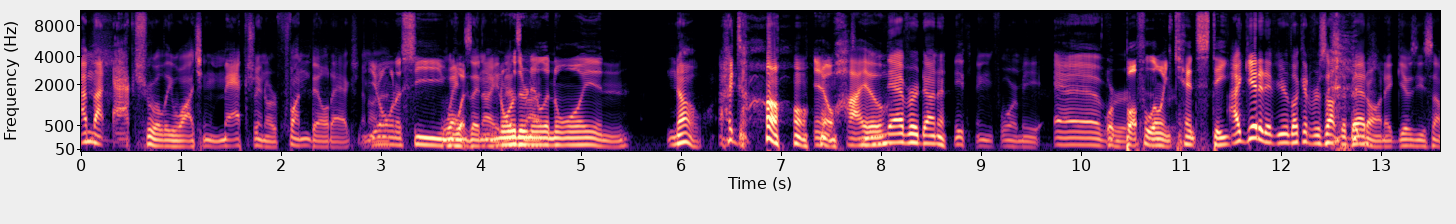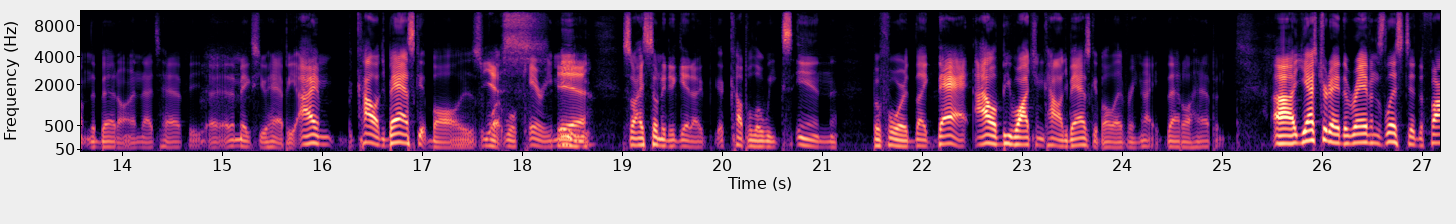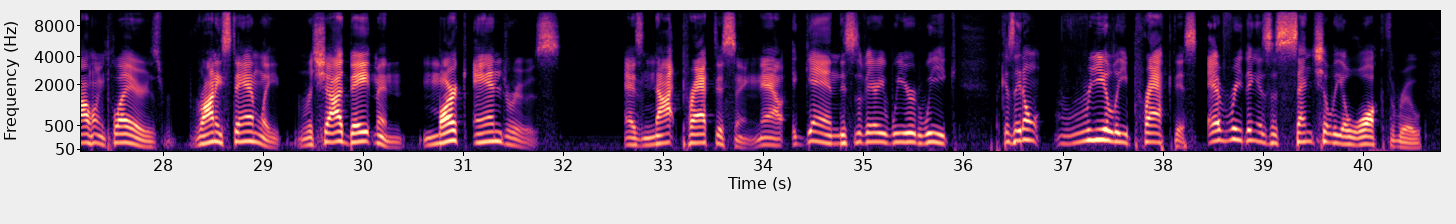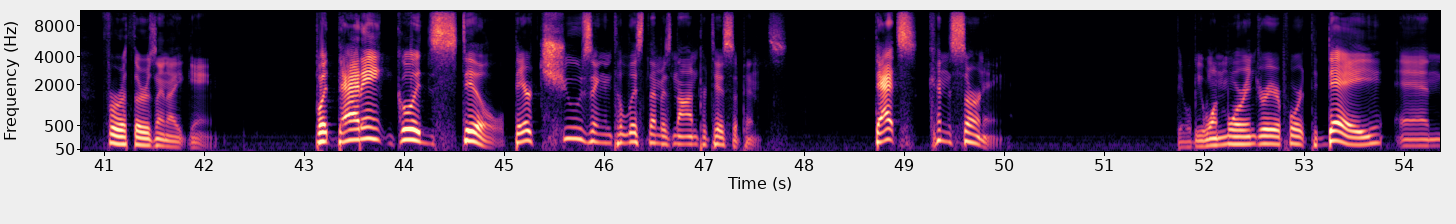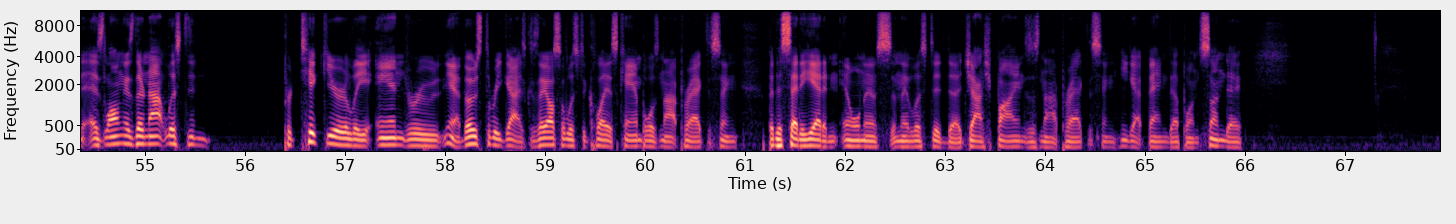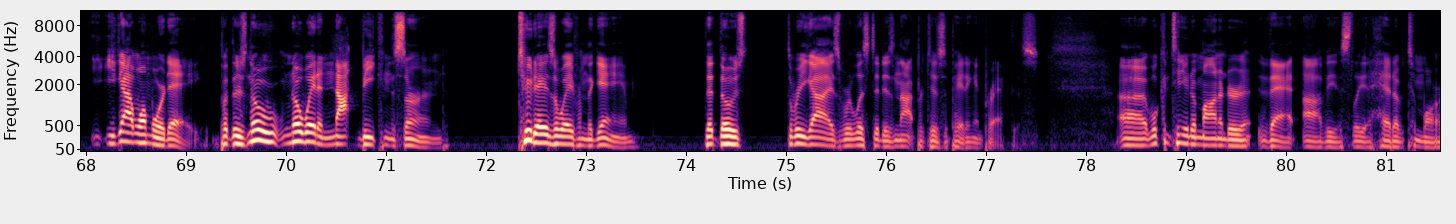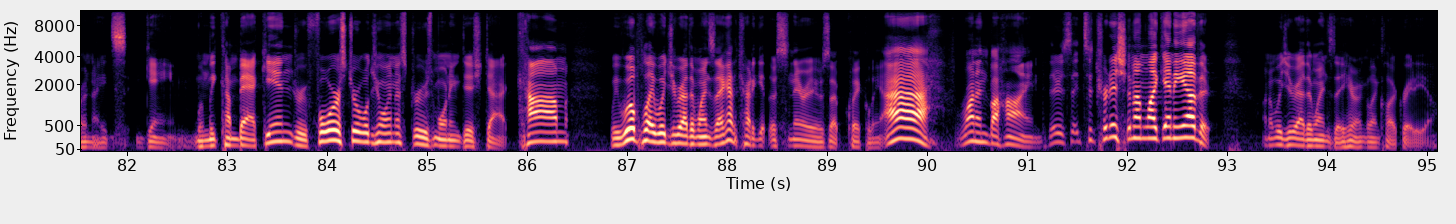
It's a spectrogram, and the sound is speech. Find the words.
I'm not actually watching MACtion or Fun Build action. You don't want to see Wednesday what night, Northern Illinois and No, I don't. In Ohio? never done anything for me ever. or Buffalo and. Kent State. I get it. If you're looking for something to bet on, it gives you something to bet on, and that's happy. Uh, that makes you happy. I'm college basketball is Yes. what will carry me. Yeah. So I still need to get a, a couple of weeks in before like that. I'll be watching college basketball every night. That'll happen. Uh, yesterday, the Ravens listed the following players: Ronnie Stanley, Rashod Bateman, Mark Andrews as not practicing. Now, again, this is a very weird week because they don't really practice. Everything is essentially a walkthrough for a Thursday night game. But that ain't good still. They're choosing to list them as non participants. That's concerning. There will be one more injury report today, and as long as they're not listed particularly Andrew, yeah, those three guys, because they also listed Calais Campbell as not practicing, but they said he had an illness, and they listed uh, Josh Bynes as not practicing. He got banged up on Sunday. You got one more day, but there's no no way to not be concerned. Two days away from the game, that those three guys were listed as not participating in practice. Uh, we'll continue to monitor that, obviously, ahead of tomorrow night's game. When we come back in, Drew Forrester will join us, drewsmorningdish.com. We will play Would You Rather Wednesday. I got to try to get those scenarios up quickly. Ah, running behind. There's It's a tradition unlike any other on a Would You Rather Wednesday here on Glenn Clark Radio.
